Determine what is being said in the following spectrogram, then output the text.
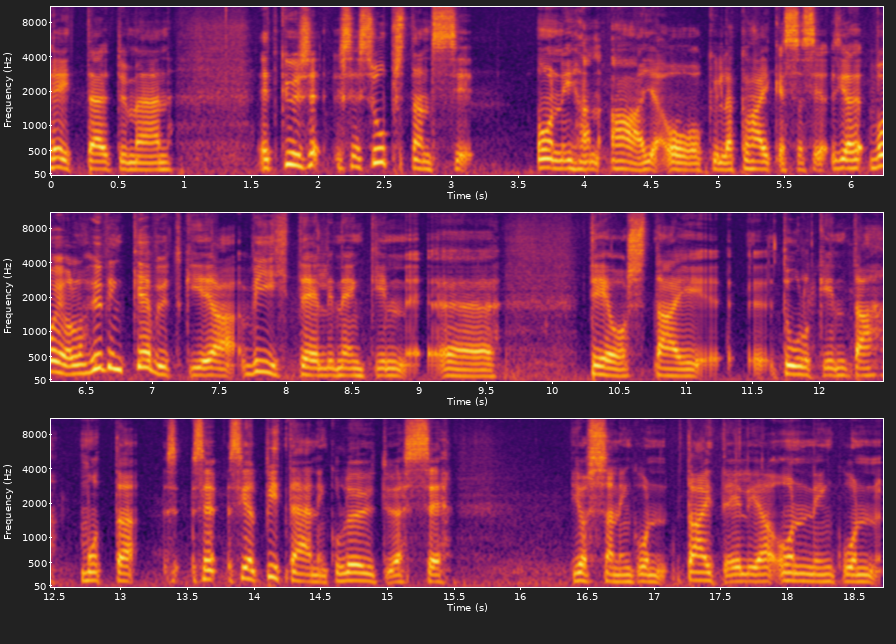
heittäytymään. Että kyllä se, se substanssi on ihan A ja O kyllä kaikessa. Ja voi olla hyvin kevytkin ja viihteellinenkin äh, teos tai tulkinta, mutta se, siellä pitää niin kuin löytyä se, jossa niin kuin taiteilija on niin kuin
